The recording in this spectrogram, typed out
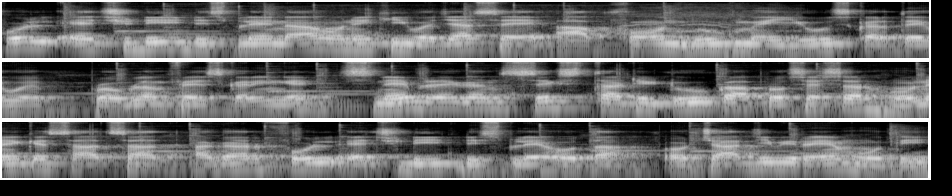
फुल एचडी डिस्प्ले ना होने की वजह से आप फ़ोन धूप में यूज़ करते हुए प्रॉब्लम फेस करेंगे। स्नैपड्रैगन 632 का प्रोसेसर होने के साथ साथ अगर फुल एचडी डिस्प्ले होता और चार जी रैम होती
